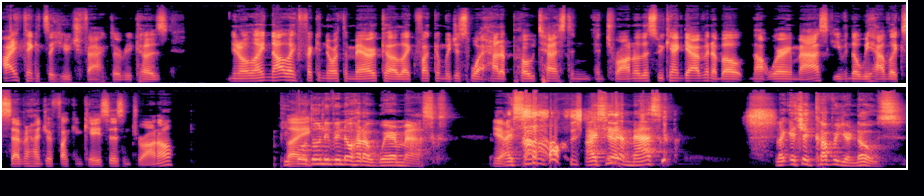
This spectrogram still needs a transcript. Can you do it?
I think it's a huge factor because, you know, like not like fucking North America. Like fucking, we just what had a protest in, in Toronto this weekend, Gavin, about not wearing mask, even though we have like seven hundred fucking cases in Toronto. People Like- don't even know how to wear masks. Yeah. I see I see a mask like it should cover your nose.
